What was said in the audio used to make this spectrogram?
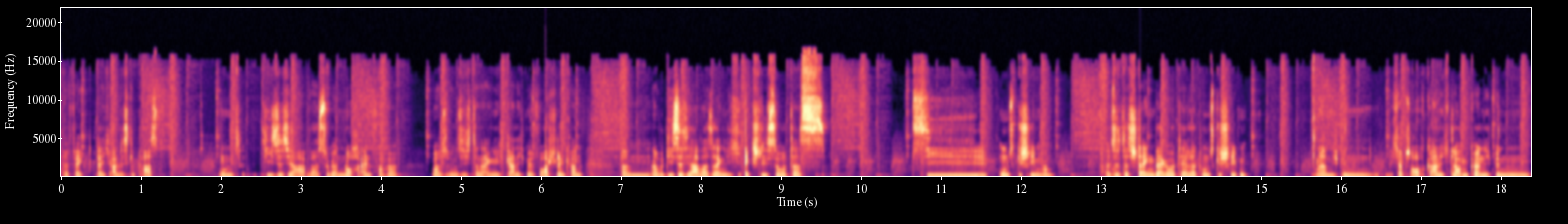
perfekt gleich alles gepasst. Und dieses Jahr war es sogar noch einfacher, was man sich dann eigentlich gar nicht mehr vorstellen kann. Ähm, aber dieses Jahr war es eigentlich actually so, dass sie uns geschrieben haben. Also das Steigenberger Hotel hat uns geschrieben. Ähm, ich bin, ich habe es auch gar nicht glauben können. Ich bin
